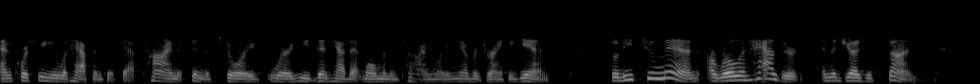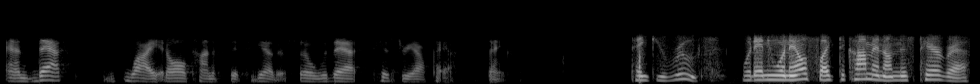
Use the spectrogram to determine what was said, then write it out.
and of course we knew what happened at that time. It's in the story where he then had that moment in time where he never drank again. So these two men are Rowland Hazard and the judge's son, and that's why it all kind of fit together. So with that history, I'll pass. Thanks. Thank you, Ruth. Would anyone else like to comment on this paragraph?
